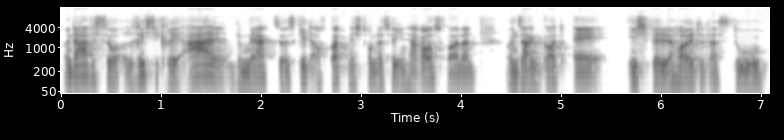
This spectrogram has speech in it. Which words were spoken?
Und da habe ich so richtig real gemerkt, so es geht auch Gott nicht darum, dass wir ihn herausfordern und sagen, Gott, ey, ich will heute, dass du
